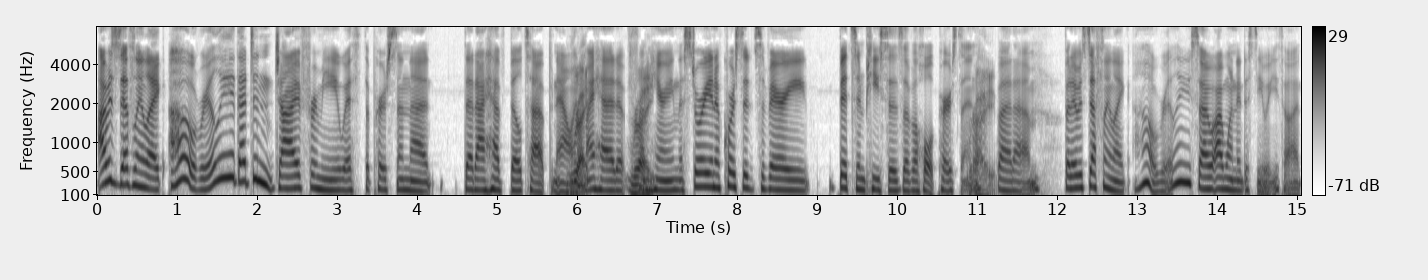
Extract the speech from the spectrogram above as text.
I was definitely like, oh, really? That didn't jive for me with the person that that I have built up now Right. in my head from Right. hearing the story. And of course, it's a very bits and pieces of a whole person. Right. But um but it was definitely like, oh, really? So I wanted to see what you thought.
